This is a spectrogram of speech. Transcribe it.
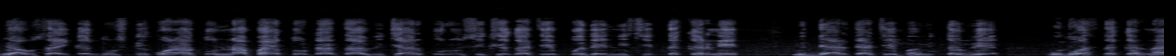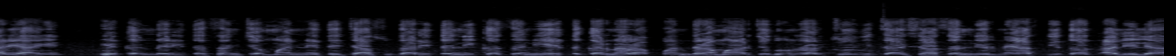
व्यावसायिक दृष्टिकोनातून नफा तोटाचा विचार करून शिक्षकाचे पदे निश्चित करणे विद्यार्थ्याचे भवितव्य उद्ध्वस्त करणारे आहे. एकंदरीत संच मान्यतेच्या सुधारित निकष नियत करणारा पंधरा मार्च दोन हजार चोवीस चा शासन निर्णय अस्तित्वात आलेल्या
